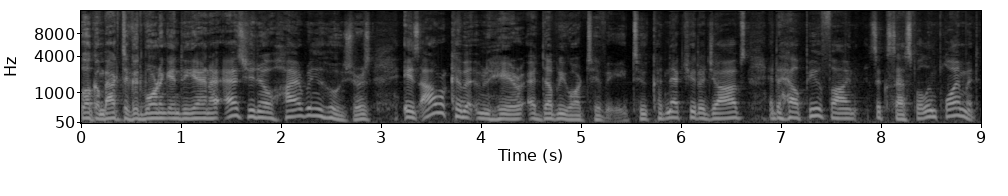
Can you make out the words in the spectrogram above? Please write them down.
Welcome back to Good Morning Indiana. As you know, hiring Hoosiers is our commitment here at WRTV to connect you to jobs and to help you find successful employment.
